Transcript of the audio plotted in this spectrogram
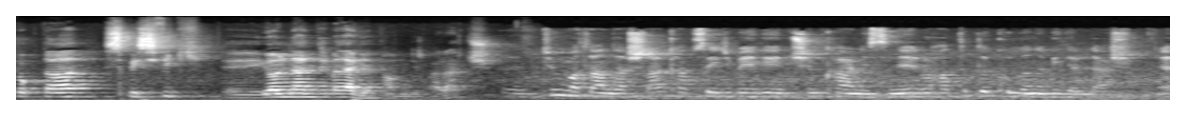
çok daha spesifik yönlendirmeler yapan bir araç. E, Tüm vatandaşlar kapsayıcı belediye iletişim karnesini rahatlıkla kullanabilirler. E,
